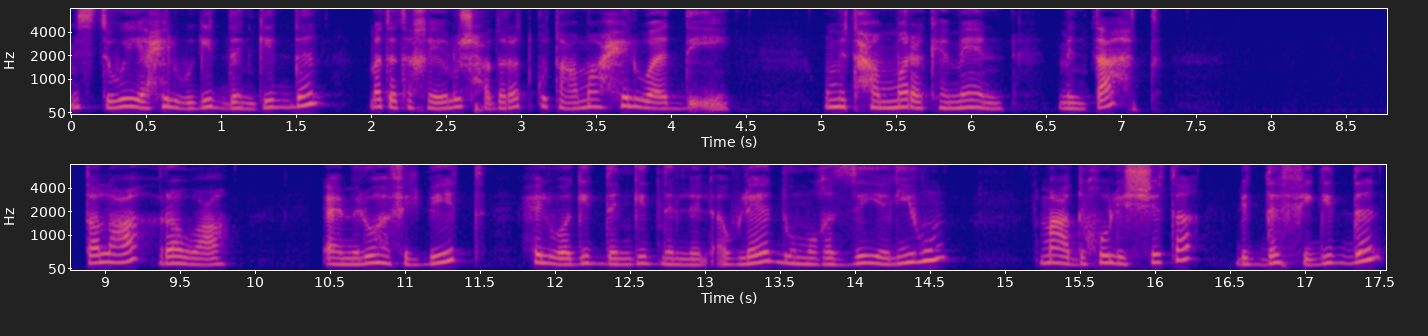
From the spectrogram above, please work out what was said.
مستوية حلو جدا جدا. ما تتخيلوش حضراتكم طعمها حلو قد إيه. ومتحمرة كمان من تحت. طالعة روعة. اعملوها في البيت. حلوة جدا جدا للأولاد ومغذية ليهم. مع دخول الشتاء بتدفي جدا.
